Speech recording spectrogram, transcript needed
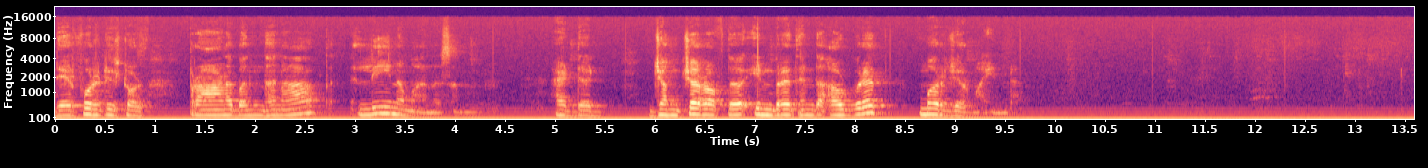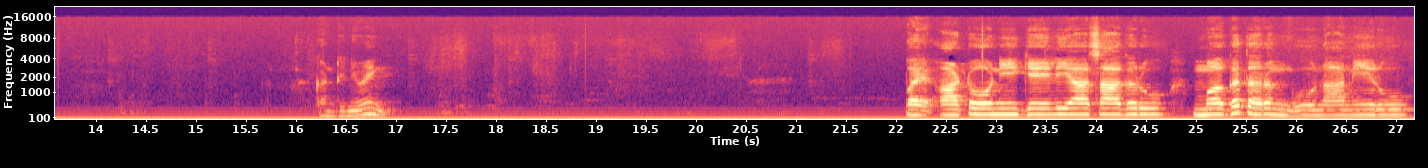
therefore it is called prana bandhanat leena manasam. At the juncture of the in breath and the out breath, merge your mind. Continuing. पै आटोनी गेलिया सागरू मगत रंगुना नेरू.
